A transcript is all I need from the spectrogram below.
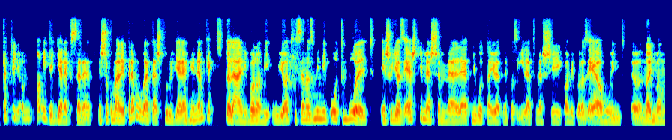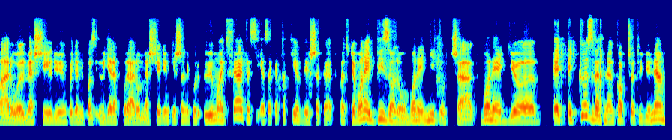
tehát hogy amit egy gyerek szeret. És akkor már egy prepubertás korú gyereknél nem kell kitalálni valami újat, hiszen az mindig ott volt. És ugye az esti mese mellett nyugodtan jöhetnek az életmesék, amikor az elhunyt nagymamáról mesélünk, vagy amikor az ő gyerekkoráról mesélünk, és amikor ő majd felteszi ezeket a kérdéseket. Mert hogyha van egy bizalom, van egy nyitott bizottság, van egy egy, egy közvetlen kapcsolat, hogy nem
